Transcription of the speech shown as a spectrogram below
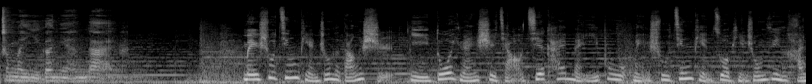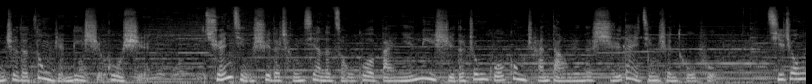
这么一个年代。美术经典中的党史，以多元视角揭开每一部美术经典作品中蕴含着的动人历史故事，全景式的呈现了走过百年历史的中国共产党人的时代精神图谱。其中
